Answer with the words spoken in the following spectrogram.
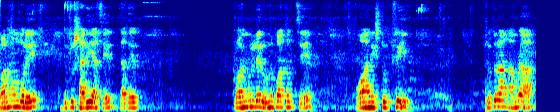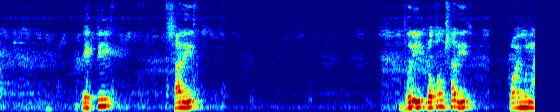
বারো নম্বরে দুটো শাড়ি আছে, যাদের ক্রয় মূল্যের অনুপাত হচ্ছে ওয়ান ইস টু থ্রি সুতরাং আমরা একটি শাড়ির ধরি, প্রথম শাড়ির ক্রয় মূল্য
